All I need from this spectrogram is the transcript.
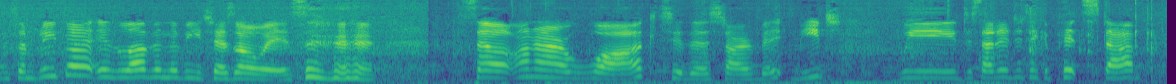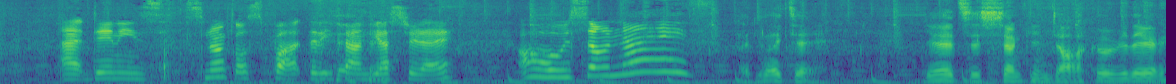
And Sambrita is loving the beach as always. So on our walk to the Star Beach, we decided to take a pit stop at Danny's snorkel spot that he found yesterday. Oh, it was so nice. I liked it. Yeah, it's this sunken dock over there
